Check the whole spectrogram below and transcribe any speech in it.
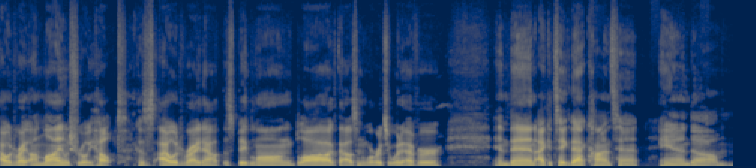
I would write online, which really helped because I would write out this big long blog, thousand words or whatever, and then I could take that content and um,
